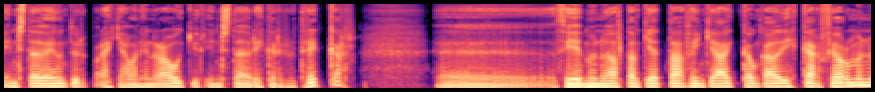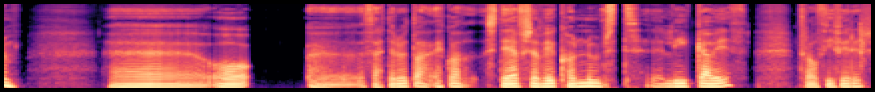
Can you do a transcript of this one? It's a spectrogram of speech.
innstæðu eigundur, bara ekki hafa henni ráðgjur, innstæður ykkar eru tryggar þið munu alltaf geta fengið aðgangað ykkar fjármunum og uh, þetta er auðvitað eitthvað stef sem við könnumst líka við frá því fyrir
